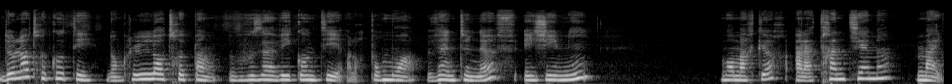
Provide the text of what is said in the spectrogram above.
De l'autre côté, donc l'autre pan, vous avez compté, alors pour moi, 29 et j'ai mis mon marqueur à la 30e maille.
